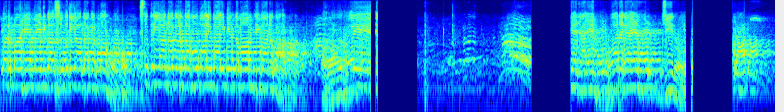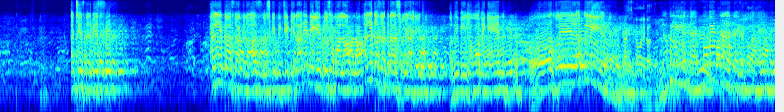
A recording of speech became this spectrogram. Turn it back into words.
परमा है। मैं इनका शुक्रिया अदा करता हूँ। शुक्रिया अदा करता हूँ वॉलीबॉल के तमाम दीवानों का। जाए, वन गए ज़ीरो। अच्छी सर्विस। हल्का सा क्रास उसके पीछे खिलाड़ी ने गेंद को संभाला। हल्का सा क्रॉस किया है। अभी भी हवा में गेंद।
